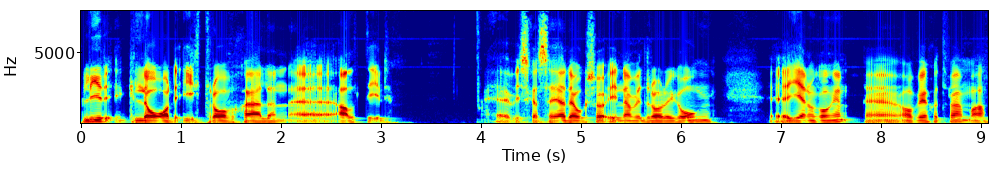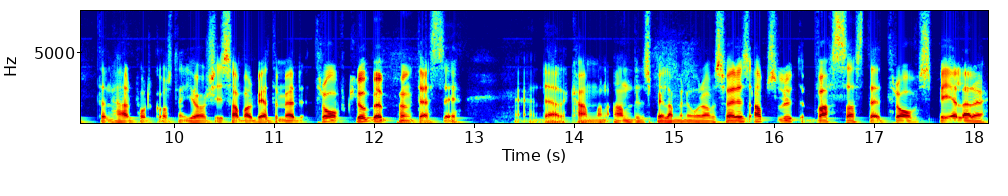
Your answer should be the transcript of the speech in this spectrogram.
blir glad i travsjälen eh, alltid. Eh, vi ska säga det också innan vi drar igång eh, genomgången eh, av V75 att den här podcasten görs i samarbete med travklubben.se. Eh, där kan man andelsspela med några av Sveriges absolut vassaste travspelare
